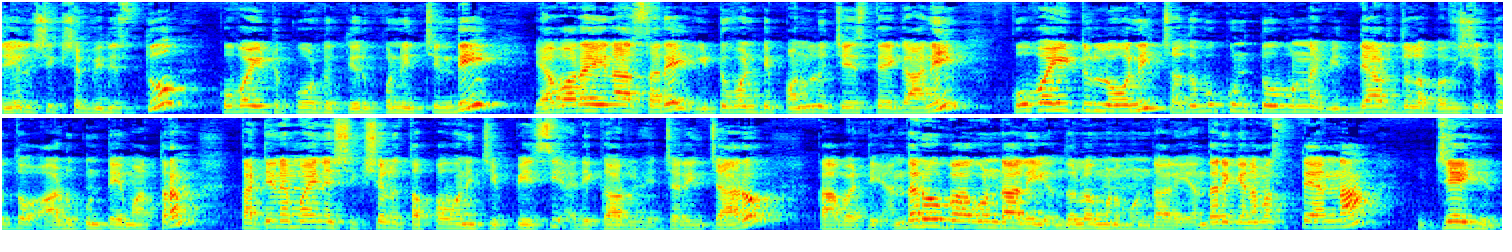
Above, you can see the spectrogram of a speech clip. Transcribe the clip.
జైలు శిక్ష విధిస్తూ కువైట్ కోర్టు తీర్పునిచ్చింది. ఎవరైనా సరే ఇటువంటి పనులు చేస్తే గాని కువైటులోని చదువుకుంటూ ఉన్న విద్యార్థుల భవిష్యత్తుతో ఆడుకుంటే మాత్రం కఠినమైన శిక్షలు తప్పవని చెప్పేసి అధికారులు హెచ్చరించారు. కాబట్టి అందరూ బాగుండాలి అందులో మనం ఉండాలి అందరికీ నమస్తే అన్న. జై హింద్.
